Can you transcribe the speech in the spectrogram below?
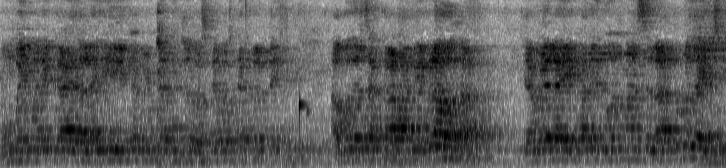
मुंबईमध्ये काय झालं हे एका मिनिटात इथं बसल्या बसल्या कळते अगोदरचा काळ हा वेगळा होता. त्यावेळेला एखादे दोन माणसं लातूरला जायची.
